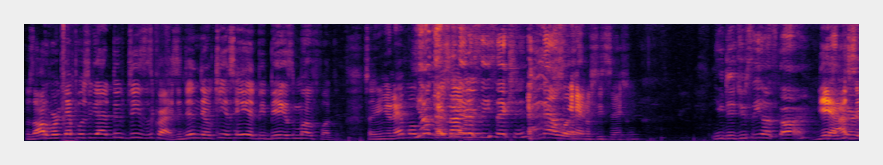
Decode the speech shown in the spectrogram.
Because all the work that pussy gotta do, Jesus Christ. And then their kid's head be big as a motherfucker. So you know that motherfucker You don't know came she out had a here- C-section. Now what? She ain't had no? C-section. You did you see her scar? Yeah, I Maybe- see.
